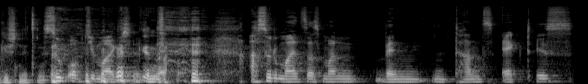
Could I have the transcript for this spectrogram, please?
geschnitten. Suboptimal geschnitten. genau. Achso, du meinst, dass man, wenn ein Tanzact ist,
